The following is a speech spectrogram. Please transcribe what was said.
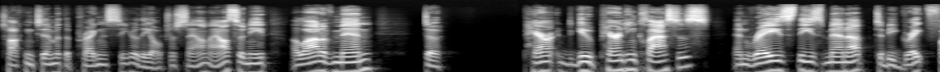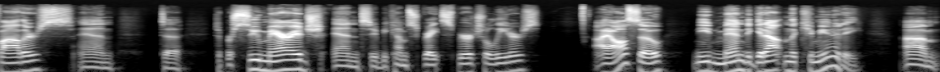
talking to them at the pregnancy or the ultrasound. I also need a lot of men to parent, do parenting classes and raise these men up to be great fathers and to, to pursue marriage and to become great spiritual leaders. I also need men to get out in the community. Um,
